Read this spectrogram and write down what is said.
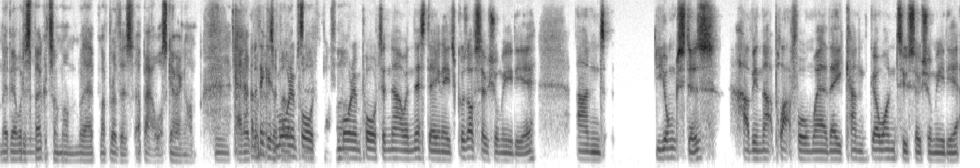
Maybe I would have Mm. spoken to my mum, uh, my brothers about what's going on. Mm. And, it I think it's more important- more important now in this day and age because of social media and youngsters having that platform where they can go onto social media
